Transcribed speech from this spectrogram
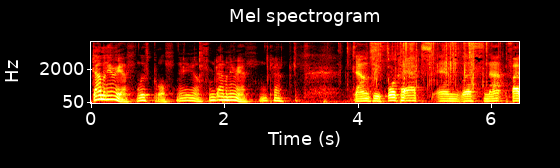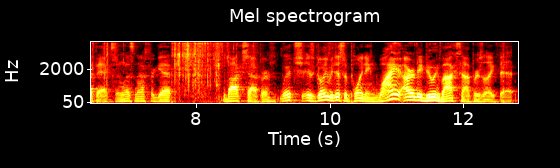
Dominaria. Pool. There you go. From Dominaria. Okay. Down to four packs and let's not five packs and let's not forget the box topper, which is going to be disappointing. Why are they doing box toppers like that?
